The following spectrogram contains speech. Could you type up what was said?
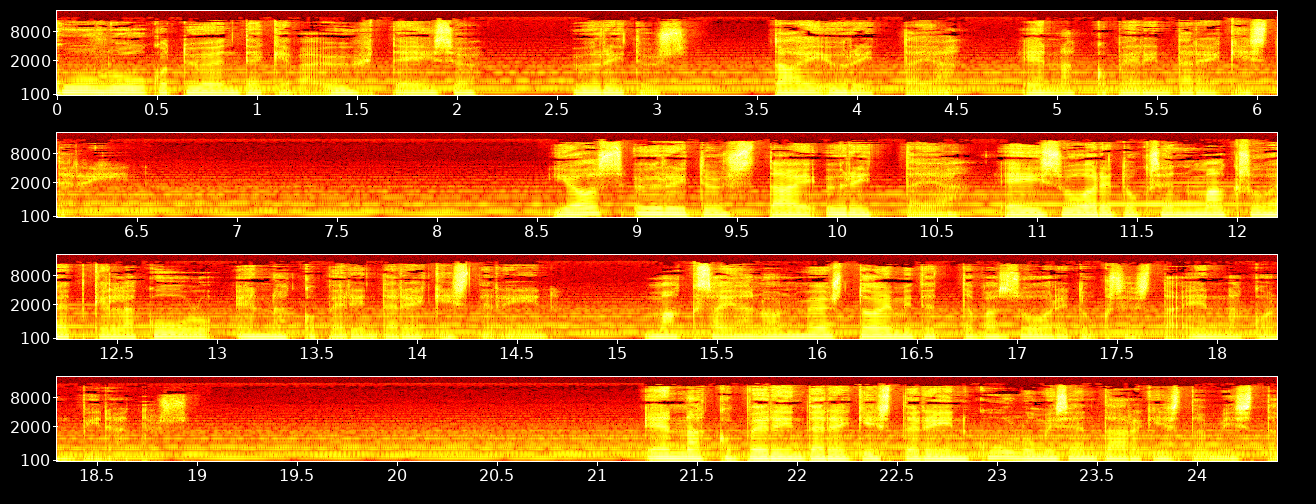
kuuluuko työntekevä yhteisö, yritys tai yrittäjä ennakkoperintärekisteriin. Jos yritys tai yrittäjä ei suorituksen maksuhetkellä kuulu ennakkoperintärekisteriin, maksajan on myös toimitettava suorituksesta ennakonpidätys. Ennakkoperintärekisteriin kuulumisen tarkistamista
